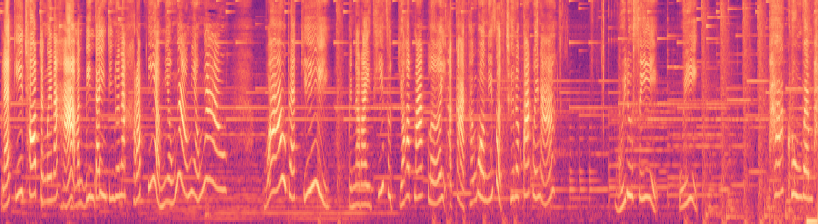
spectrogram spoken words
แบล็กกี้ชอบจังเลยนะคะมันบินได้จริงๆด้วยนะครับเนี่ยเหมียวเงาเหมียวเงาว้าวแบล็กกี้ เป็นอะไรที่สุดยอดมากเลย อากาศข้างบนนี้สดชื่นมากๆเลยนะ อุ้ยดูสิ อุ้ยผ้าคลุมแวมไพ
